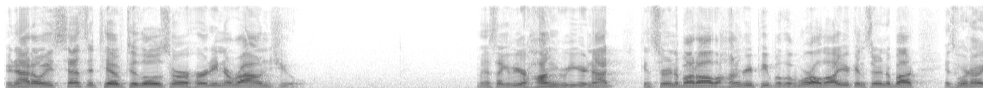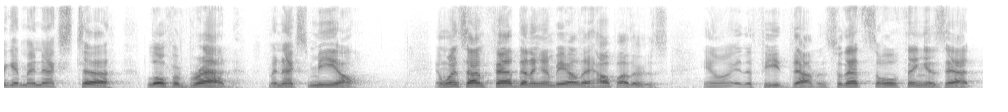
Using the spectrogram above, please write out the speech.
You're not always sensitive to those who are hurting around you. I mean, it's like if you're hungry, you're not concerned about all the hungry people of the world. All you're concerned about is where do I get my next uh, loaf of bread, my next meal. And once I'm fed, then I'm going to be able to help others, you know, and to feed them. And so that's the whole thing is that,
